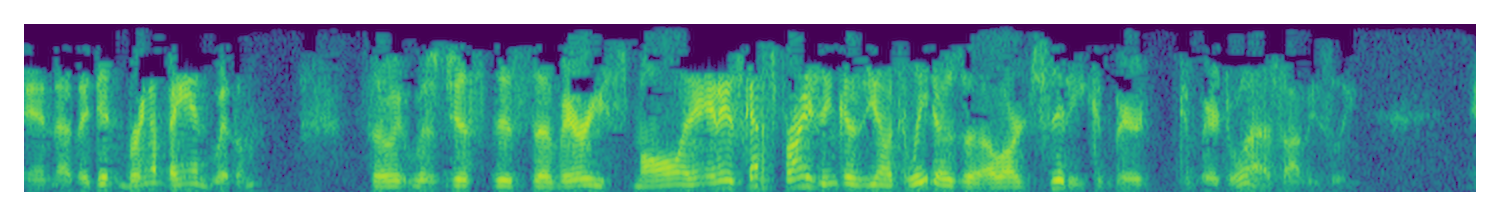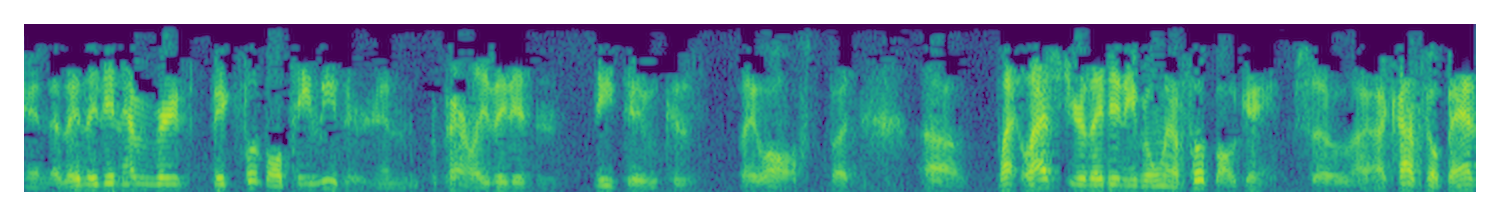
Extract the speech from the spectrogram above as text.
and uh, they didn't bring a band with them. So it was just this uh, very small, and, and it's kind of surprising because you know Toledo's a, a large city compared compared to us, obviously, and uh, they they didn't have a very big football team either, and apparently they didn't need to because they lost, but uh, la- last year they didn't even win a football game, so I, I kind of feel bad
